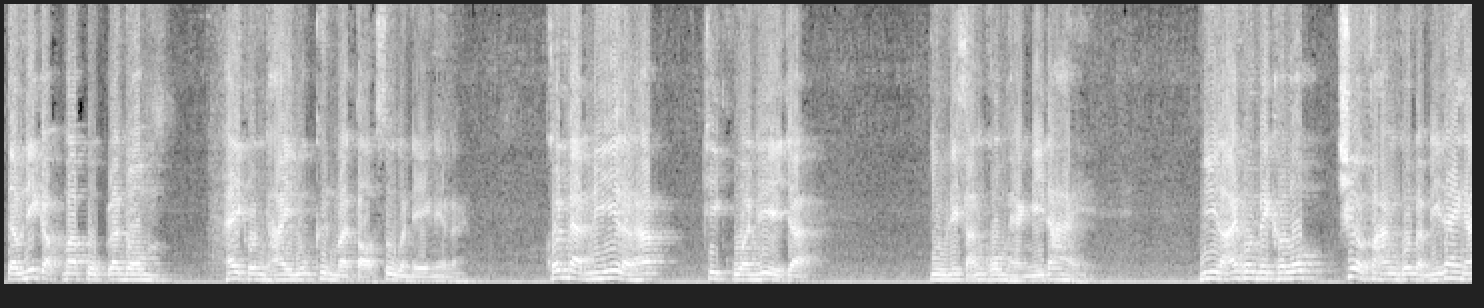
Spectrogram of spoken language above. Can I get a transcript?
แต่วันนี้กลับมาปลุกระดมให้คนไทยลุกขึ้นมาต่อสู้กันเองเนี่ยนะ คนแบบนี้แหละครับ ที่ควรที่จะอยู่ในสังคมแห่งนี้ได้ มีหลายคนไปเคารพเชื่อฟังคนแบบนี้ได้ไง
